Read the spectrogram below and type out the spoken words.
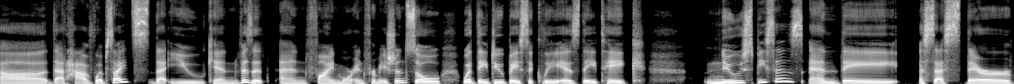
uh, that have websites that you can visit and find more information. So, what they do basically is they take news pieces and they assess their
